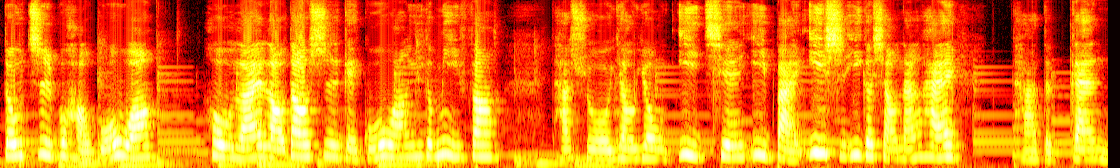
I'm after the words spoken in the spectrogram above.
都治不好国王。后来老道士给国王一个秘方，他说要用一千一百一十一个小男孩他的肝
